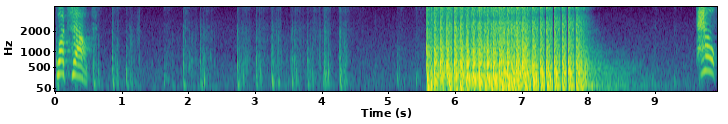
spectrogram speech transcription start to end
Watch out! Help!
